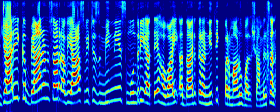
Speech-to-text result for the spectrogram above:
ਜਾਰੀ ਇੱਕ ਬਿਆਨ ਅਨੁਸਾਰ ਅਭਿਆਸ ਵਿੱਚ ਜ਼ਮੀਨੀ, ਸਮੁੰਦਰੀ ਅਤੇ ਹਵਾਈ ਆਧਾਰਿਤ ਰਣਨੀਤਿਕ ਪਰਮਾਣੂ ਬਲ ਸ਼ਾਮਿਲ ਸਨ।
